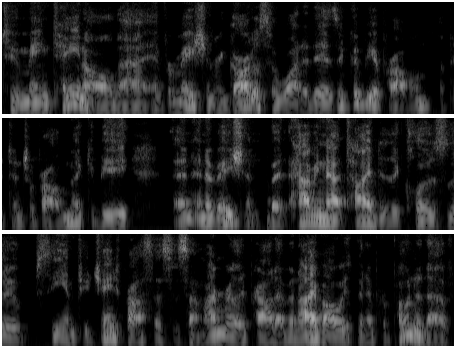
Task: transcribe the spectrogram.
to maintain all that information, regardless of what it is. It could be a problem, a potential problem. It could be an innovation. But having that tied to the closed loop CM2 change process is something I'm really proud of, and I've always been a proponent of.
